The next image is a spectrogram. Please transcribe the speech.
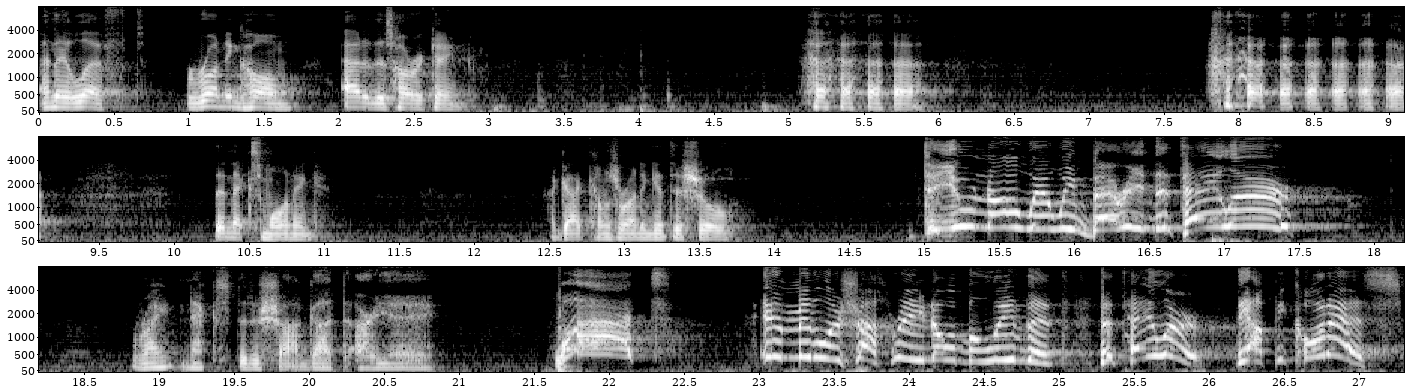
and they left, running home out of this hurricane. the next morning, a guy comes running into shul. Do you know where we buried the tailor? Right next to the Shagat Aryeh. What? In the middle of Shachri, no one believed it. The tailor, the apikores,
